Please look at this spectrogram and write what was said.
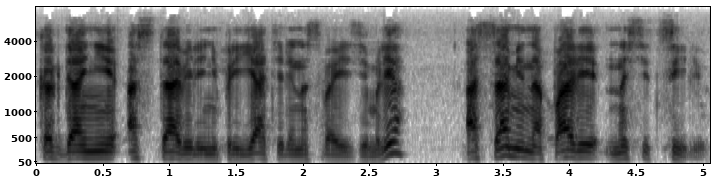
когда они оставили неприятеля на своей земле, а сами напали на Сицилию.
